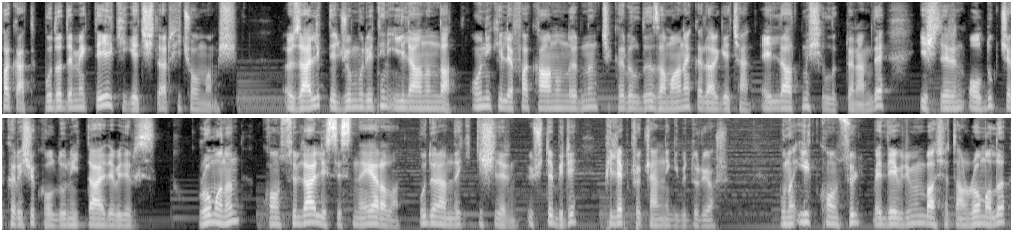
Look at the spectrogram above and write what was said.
Fakat bu da demek değil ki geçişler hiç olmamış. Özellikle Cumhuriyet'in ilanından 12 lefa kanunlarının çıkarıldığı zamana kadar geçen 50-60 yıllık dönemde işlerin oldukça karışık olduğunu iddia edebiliriz. Roma'nın konsüller listesinde yer alan bu dönemdeki kişilerin üçte biri pleb kökenli gibi duruyor. Buna ilk konsül ve devrimin başlatan Romalı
